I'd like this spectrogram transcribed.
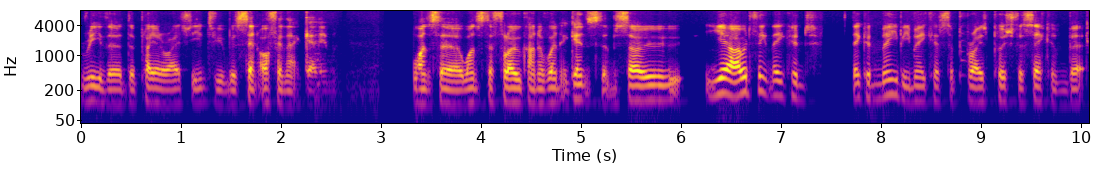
really, the, the player I actually interviewed was sent off in that game once uh, once the flow kind of went against them. So yeah, I would think they could they could maybe make a surprise push for second, but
